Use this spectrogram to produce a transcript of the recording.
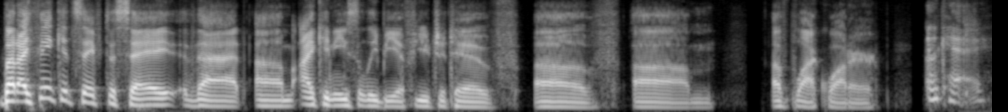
but I think it's safe to say that um, I can easily be a fugitive of um, of Blackwater. Okay.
